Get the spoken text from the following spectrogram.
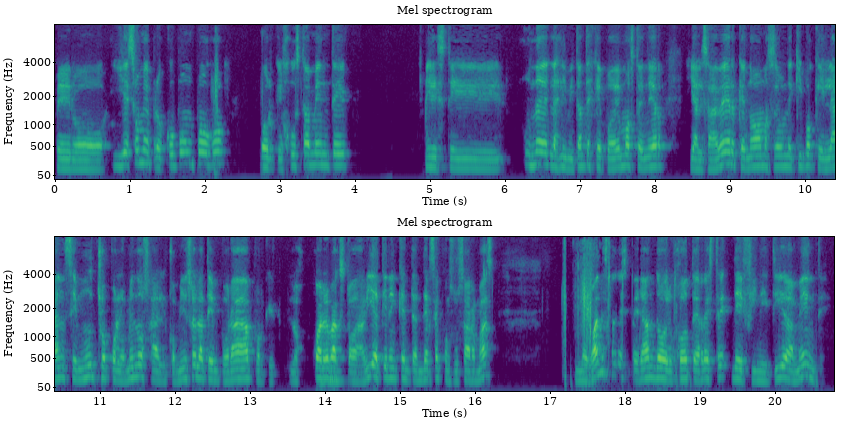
Pero, y eso me preocupa un poco porque justamente este, una de las limitantes que podemos tener y al saber que no vamos a ser un equipo que lance mucho, por lo menos al comienzo de la temporada, porque los quarterbacks todavía tienen que entenderse con sus armas, nos van a estar esperando el juego terrestre definitivamente.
